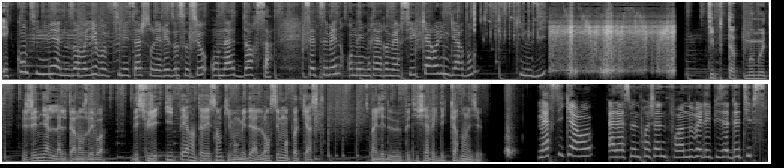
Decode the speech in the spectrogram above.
et continuez à nous envoyer vos petits messages sur les réseaux sociaux. On adore ça. Cette semaine, on aimerait remercier Caroline Gardon qui nous dit Tip top moumout, génial l'alternance des voix. Des sujets hyper intéressants qui vont m'aider à lancer mon podcast. Smiley de petit chat avec des cartes dans les yeux. Merci Caro. À la semaine prochaine pour un nouvel épisode de Tips.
